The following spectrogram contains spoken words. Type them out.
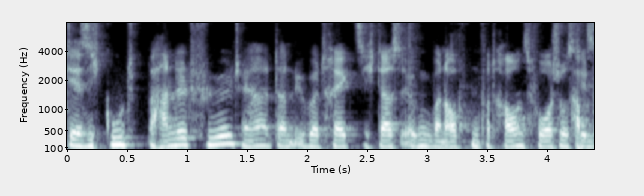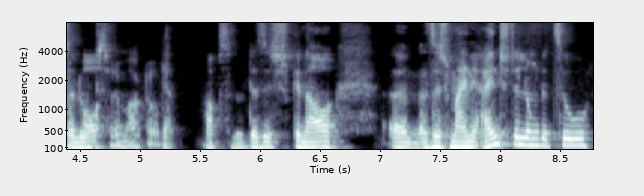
der, sich gut behandelt fühlt, ja, dann überträgt sich das irgendwann auf den Vertrauensvorschuss, absolut. den du brauchst für den Markt Ja, absolut. Das ist genau, ähm, also ist meine Einstellung dazu.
